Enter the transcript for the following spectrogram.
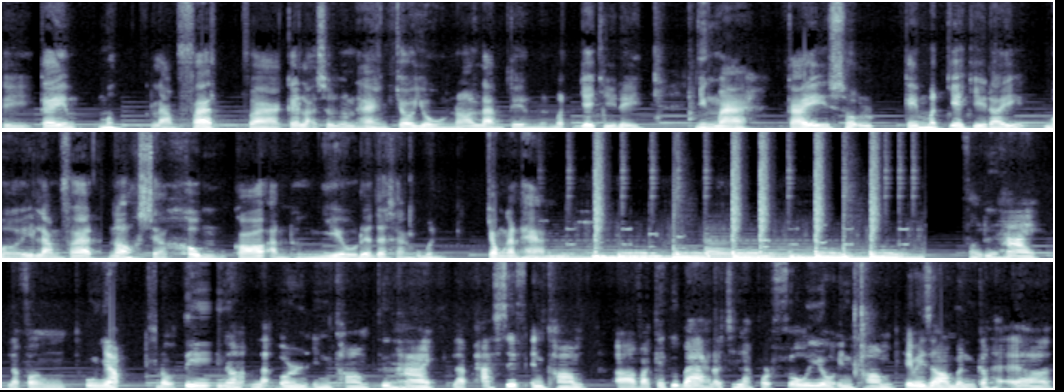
Thì cái mức làm phát và cái lãi suất ngân hàng cho dù nó làm tiền mình mất giá trị đi, nhưng mà cái số, cái mất giá trị đấy bởi làm phát nó sẽ không có ảnh hưởng nhiều đến tài sản của mình trong ngắn hạn phần thứ hai là phần thu nhập. Đầu tiên đó là earn income. Thứ hai là passive income. À, và cái thứ ba đó chính là portfolio income. Thì bây giờ mình có thể uh,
